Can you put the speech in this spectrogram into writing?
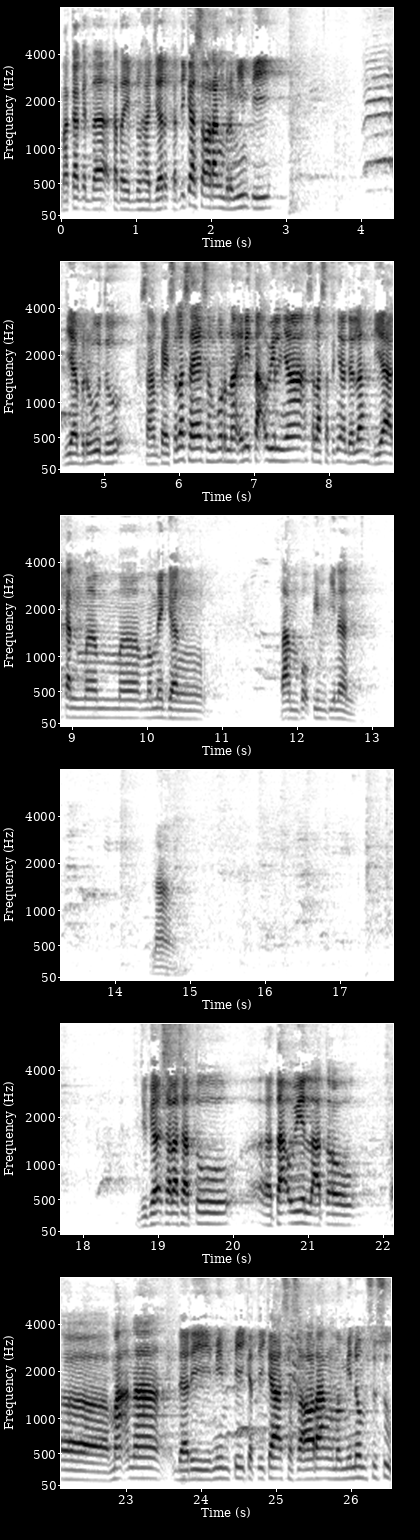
Maka kata, kata Ibnu Hajar, ketika seorang bermimpi, dia berwudu sampai selesai sempurna. Ini takwilnya salah satunya adalah dia akan mem memegang tampuk pimpinan. Nah, juga salah satu uh, takwil atau uh, makna dari mimpi ketika seseorang meminum susu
